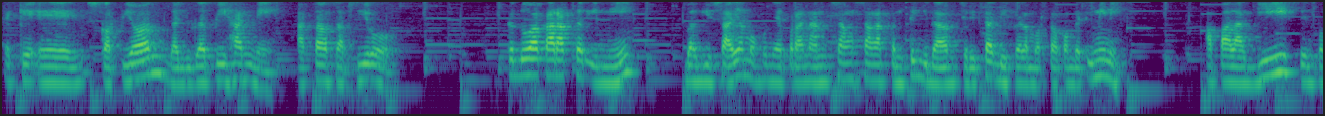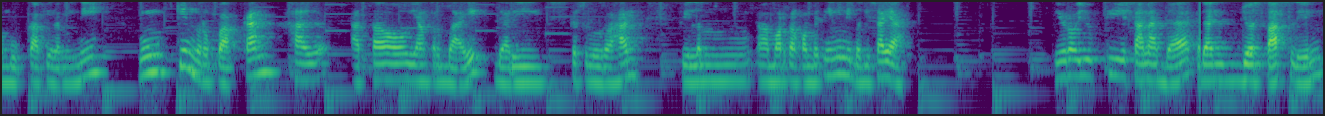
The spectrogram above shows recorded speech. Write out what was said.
aka Scorpion dan juga Pihan nih atau Sub-Zero. Kedua karakter ini bagi saya mempunyai peranan yang sangat penting di dalam cerita di film Mortal Kombat ini nih. Apalagi scene pembuka film ini mungkin merupakan hal atau yang terbaik dari keseluruhan film uh, Mortal Kombat ini nih bagi saya. Hiroyuki Sanada dan Josh Taslin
